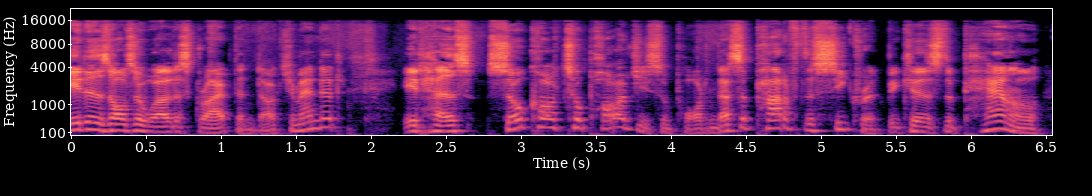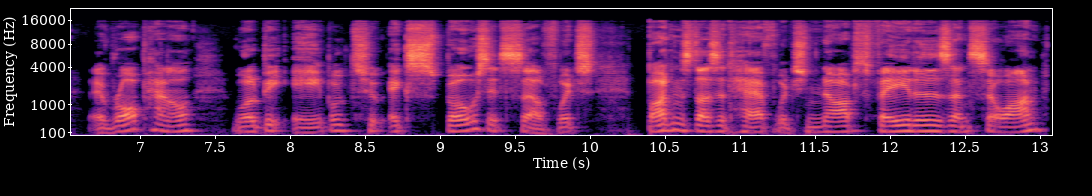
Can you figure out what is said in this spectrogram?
It is also well described and documented. It has so-called topology support, and that's a part of the secret because the panel, a raw panel, will be able to expose itself, which buttons does it have, which knobs, faders, and so on.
